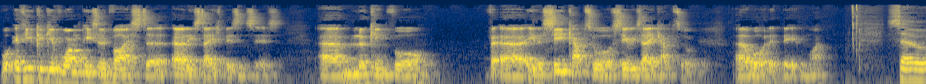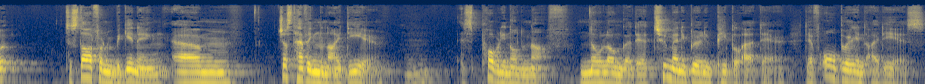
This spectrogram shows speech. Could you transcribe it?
what if you could give one piece of advice to early stage businesses um, looking for uh, either seed capital or Series A capital, uh, what would it be and why? So, to start from the beginning, um, just having an idea mm-hmm. is probably not enough. No longer. There are too many brilliant people out there. They have all brilliant ideas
